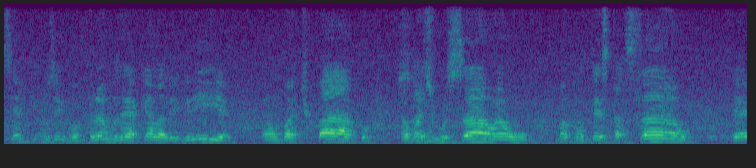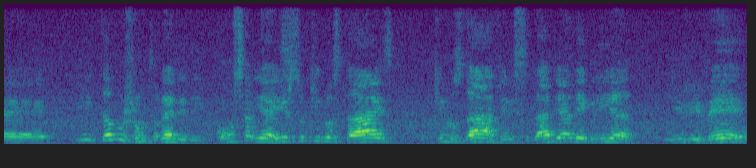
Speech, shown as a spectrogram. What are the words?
sempre que nos encontramos é aquela alegria, é um bate-papo, é uma discussão, é um, uma contestação. É, e estamos juntos, né, Didi? Com certeza. E é isso que nos traz, que nos dá a felicidade e a alegria de viver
